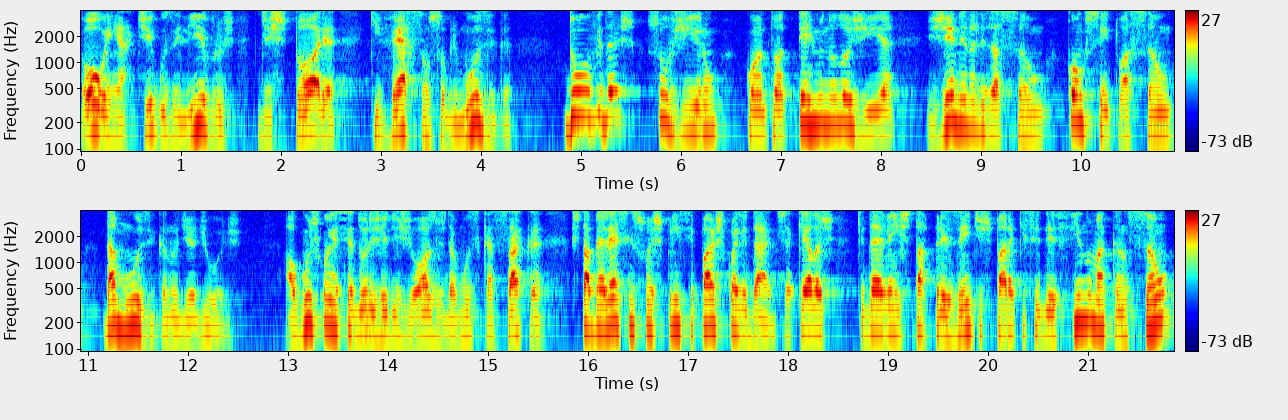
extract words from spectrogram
ou em artigos e livros de história que versam sobre música, dúvidas surgiram quanto à terminologia, generalização, conceituação da música no dia de hoje. Alguns conhecedores religiosos da música sacra estabelecem suas principais qualidades, aquelas que devem estar presentes para que se defina uma canção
